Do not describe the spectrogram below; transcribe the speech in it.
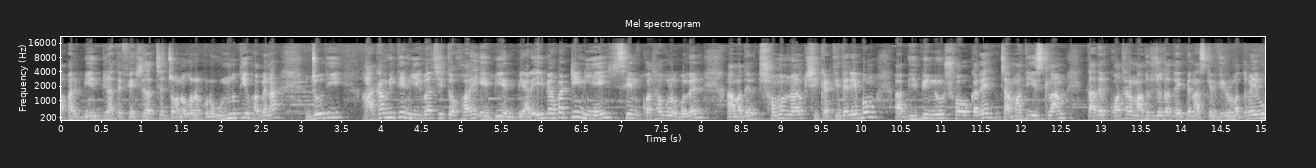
আবার বিএনপির হাতে ফেসে যাচ্ছে, জনগণের কোনো উন্নতি হবে না। যদি আগামীতে নির্বাচিত হয় এই বিএনপি। আর এই ব্যাপারটি নিয়েই সেম কথাগুলো বলেন আমাদের সমন্বয়ক শিক্ষার্থীদের এবং ভিপি নূর সহকারে জামাতি ইসলাম। তাদের কথার মাধুর্যতা দেখবেন আজকের ভিডিওর মাধ্যমে এবং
